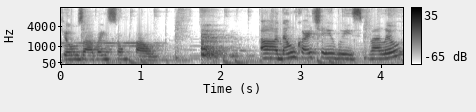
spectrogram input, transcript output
que eu usava em São Paulo. Oh, dá um corte aí, Luiz. Valeu?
